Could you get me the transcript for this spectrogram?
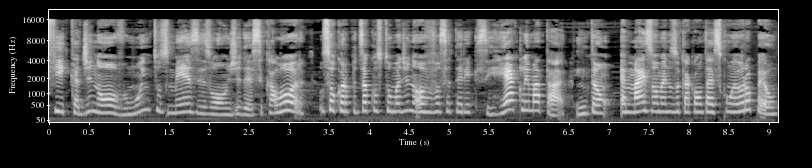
fica de novo muitos meses longe desse calor, o seu corpo desacostuma de novo e você teria que se reaclimatar. Então, é mais ou menos o que acontece com o europeu.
